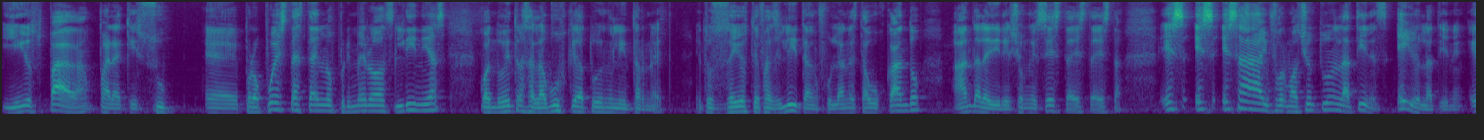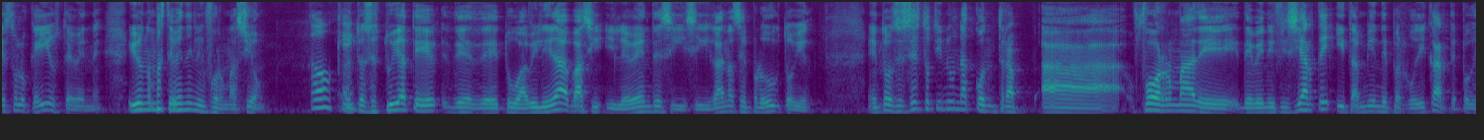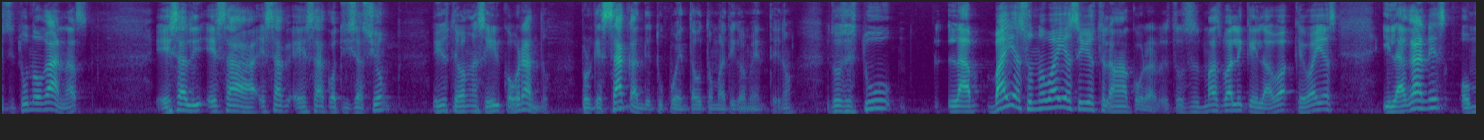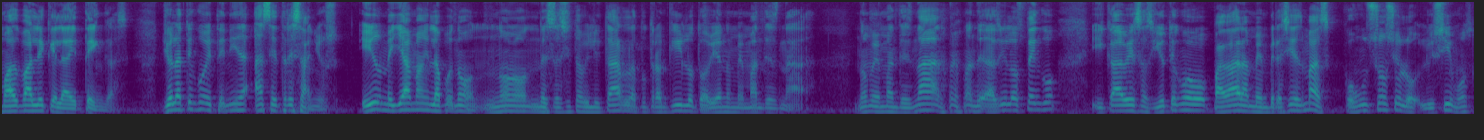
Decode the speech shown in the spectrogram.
y ellos pagan para que su eh, propuesta está en las primeras líneas cuando entras a la búsqueda tú en el internet. Entonces ellos te facilitan, fulana está buscando, anda, la dirección es esta, esta, esta. Es, es, esa información tú no la tienes, ellos la tienen, eso es lo que ellos te venden. Ellos nomás te venden la información. Ok. Entonces tú ya te, de, de tu habilidad vas y, y le vendes y si ganas el producto, bien. Entonces esto tiene una contra ah, forma de, de beneficiarte y también de perjudicarte, porque si tú no ganas esa, esa, esa, esa cotización, ellos te van a seguir cobrando, porque sacan de tu cuenta automáticamente, ¿no? Entonces tú, la vayas o no vayas, ellos te la van a cobrar. Entonces más vale que, la, que vayas y la ganes o más vale que la detengas. Yo la tengo detenida hace tres años. Ellos me llaman y la no, no necesito habilitarla, tú tranquilo, todavía no me mandes nada. No me mandes nada, no me mandes, así los tengo y cada vez así. Yo tengo pagada la membresía, es más, con un socio lo, lo hicimos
